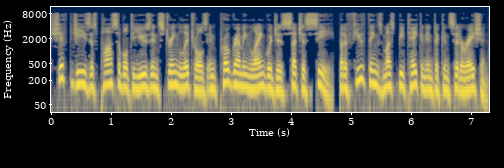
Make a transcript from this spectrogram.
Shift JIS is possible to use in string literals in programming languages such as C, but a few things must be taken into consideration.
